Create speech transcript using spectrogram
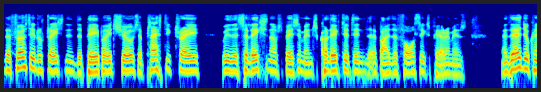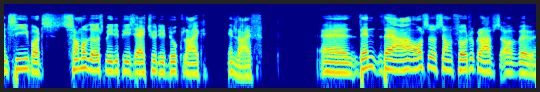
the first illustration in the paper. It shows a plastic tray with a selection of specimens collected in by the FORCE experiments, and there you can see what some of those millipedes actually look like in life. Uh, then there are also some photographs of uh,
